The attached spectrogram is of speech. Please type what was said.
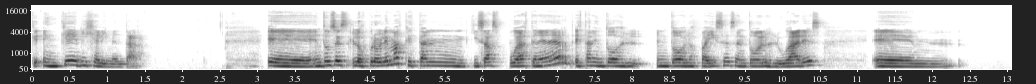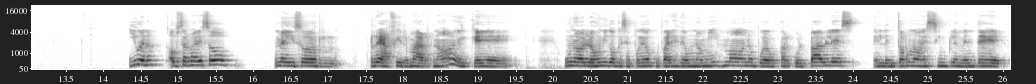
en qué elige alimentar. Eh, entonces, los problemas que están, quizás puedas tener, están en todos, en todos los países, en todos los lugares. Em, y bueno, observar eso me hizo reafirmar, ¿no? El que uno lo único que se puede ocupar es de uno mismo, no puede buscar culpables, el entorno es simplemente,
